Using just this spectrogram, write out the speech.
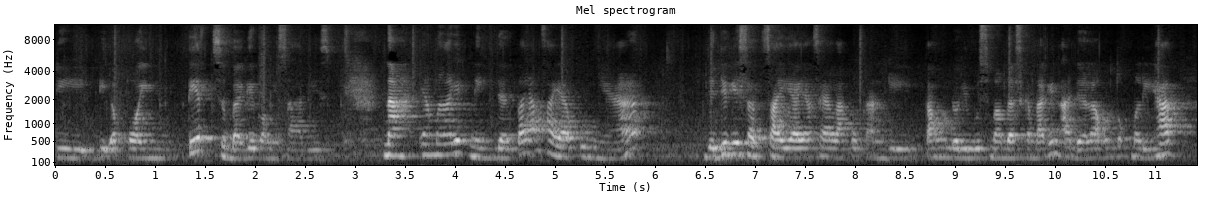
di di appointed sebagai komisaris. Nah, yang menarik nih data yang saya punya. Jadi riset saya yang saya lakukan di tahun 2019 kemarin adalah untuk melihat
